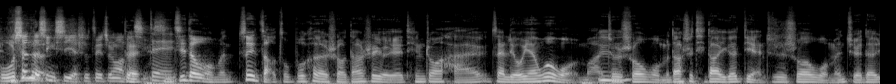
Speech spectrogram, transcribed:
无声的信。息也是最重要的对信息。对你记得我们最早做播客的时候，当时有一个听众还在留言问我们嘛，嗯就是说我们当时提到一个点，就是说我们觉得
